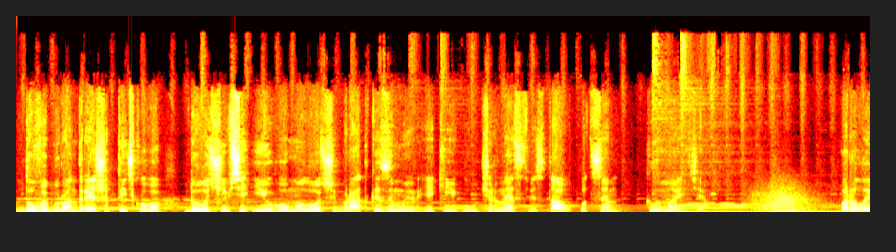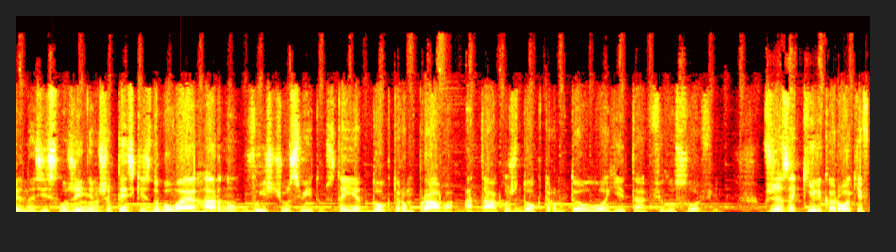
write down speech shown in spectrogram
До вибору Андрея Шептицького долучився і його молодший брат Казимир, який у чернецтві став отцем Клементія. Паралельно зі служінням Шептицький здобуває гарну вищу освіту, стає доктором права, а також доктором теології та філософії. Вже за кілька років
